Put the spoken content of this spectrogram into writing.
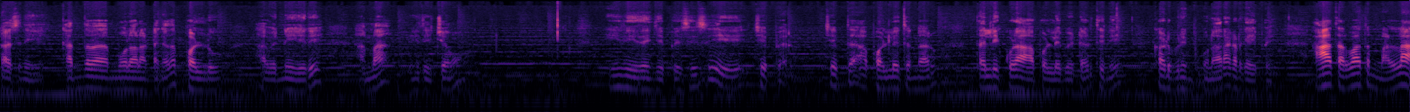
కాసిన కంద మూలాలు అంటాం కదా పళ్ళు అవన్నీ ఏరి అమ్మ ఇది ఇచ్చాము ఇది ఇదని చెప్పేసి చెప్పారు. చెప్తే ఆ పళ్ళే తిన్నారు. తల్లికి కూడా ఆ పళ్ళే పెట్టారు తిని కడుపు నింపుకున్నారు అక్కడికి అయిపోయింది. ఆ తర్వాత మళ్ళా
